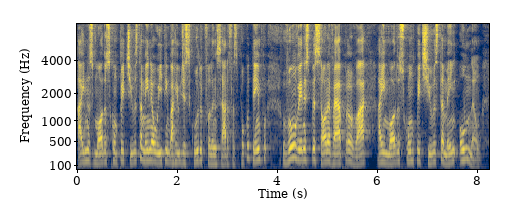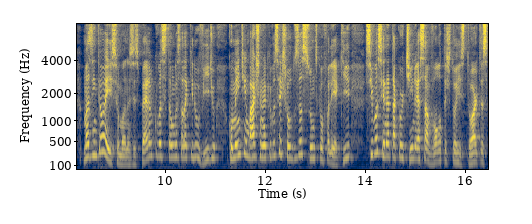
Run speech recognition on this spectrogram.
aí nos modos competitivos também, né, o item barril de escudo que foi lançado faz pouco tempo. Vamos ver nesse pessoal, né, vai aprovar aí modos competitivos também ou não. Mas então é isso, manos. Espero que vocês tenham gostado aqui do vídeo. Comente aí embaixo, né, o que você achou dos assuntos que eu falei aqui. Se você, né, tá curtindo essa volta de Torres Tortas,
